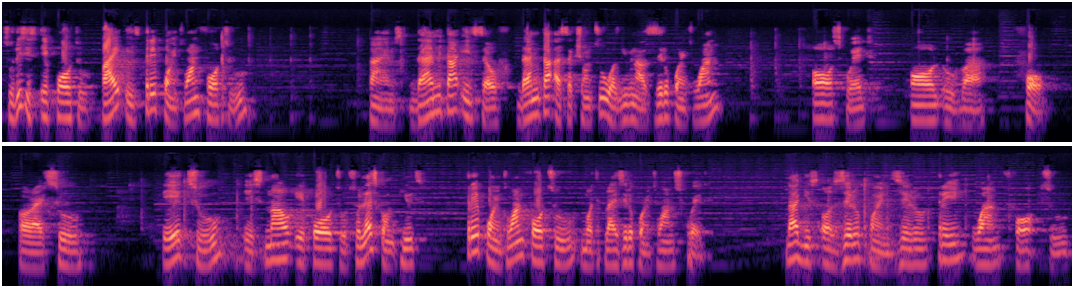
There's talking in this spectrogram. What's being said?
so this is equal to pi is 3.142 times diameter itself diameter at section 2 was given as 0.1 all squared all over 4 all right so a2 is now equal to so let's compute 3.142 multiply 0.1 squared that gives us 0.03142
